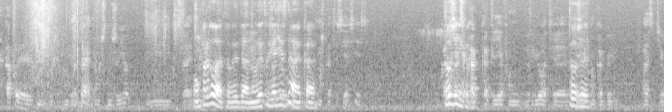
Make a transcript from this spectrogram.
А как не кушать? Он глотает, он же не жует, не, не кусает. Он проглатывает, да, но это я не знаю как. Может, какая-то связь есть? Тоже никакой? как, как лев, он рвет, э, Тоже. лев, он как бы пастью,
